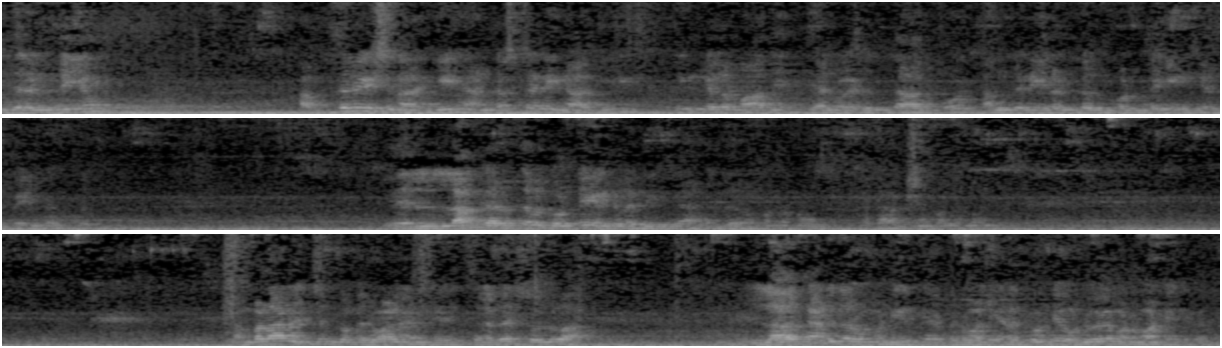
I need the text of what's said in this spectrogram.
இது ரெண்டையும் அப்சர்வேஷன் ஆகி அண்டர்ஸ்டாண்டிங் ஆகி திங்களும் ஆதித்யன் எழுந்தார் போல் அங்கனை இரண்டும் கொண்டு எங்கள் மேல் வந்தது. இதெல்லாம் கருத்தில் கொண்டு எங்களை நீங்க அனுகிரகம் பண்ணணும் கடாட்சம் பண்ணணும். நம்மளா நினைச்சிருக்கோம் பெருமாள் எனக்கு சில பேர் சொல்லுவா எல்லாருக்கும் அனுகிரகம் பண்ணியிருக்காரு பெருமாள் எனக்கு கொண்டே ஒண்ணுமே பண்ண மாட்டேங்கிறார்.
